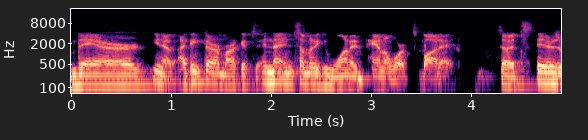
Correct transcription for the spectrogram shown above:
there, you know, I think there are markets, and, and somebody who wanted panel works bought it. So it's there's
